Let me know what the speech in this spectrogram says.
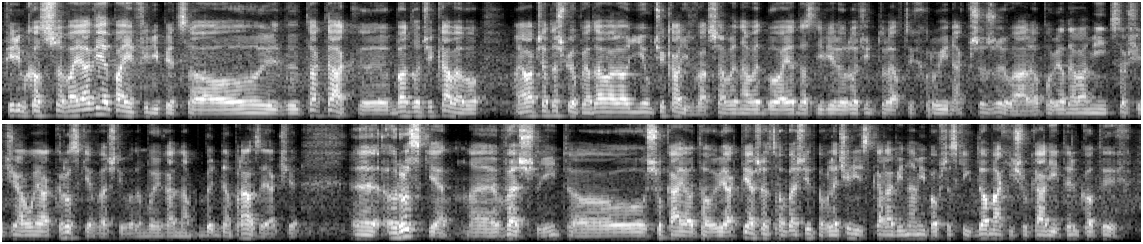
Filip Kostrzewa, ja wiem panie Filipie co, tak, tak, y, bardzo ciekawe, bo moja babcia też mi opowiadała, ale oni nie uciekali z Warszawy, nawet była jedna z niewielu rodzin, która w tych ruinach przeżyła, ale opowiadała mi co się działo jak ruskie weszli, bo bo jechali na, byli na Pradze, jak się e, ruskie e, weszli, to szukają, to jak pierwsze co weszli, to wlecieli z karabinami po wszystkich domach i szukali tylko tych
